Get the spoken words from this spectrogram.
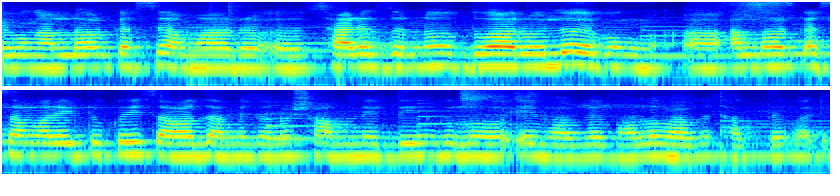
এবং আল্লাহর কাছে আমার স্যারের জন্য দোয়া রইল এবং আল্লাহর কাছে আমার এইটুকুই চাওয়া যে আমি যেন সামনের দিনগুলো এইভাবে ভালোভাবে থাকতে পারি।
